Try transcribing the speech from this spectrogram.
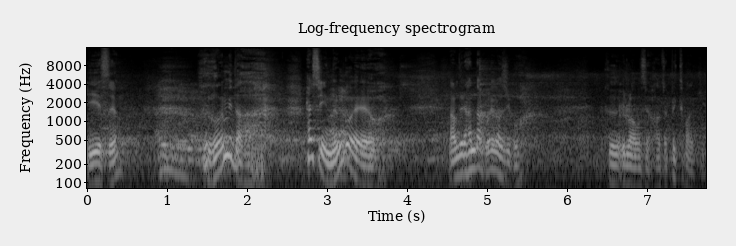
이해했어요? 그겁니다 할 수 있는 거예요 남들이 한다고 해가지고 그 일로 와보세요 아 저 팩트 받을게요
